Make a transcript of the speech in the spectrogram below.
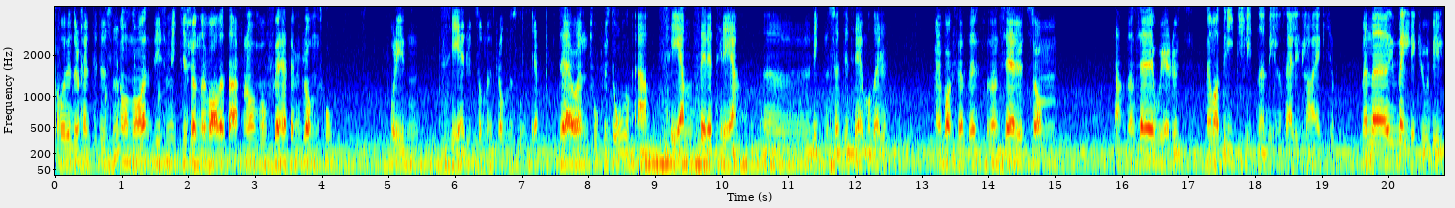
for 150 000. Og nå, de som ikke skjønner hva dette er for noe, hvorfor heter den klovnesko? Fordi den ser ut som en klovnesko. Ja, det er jo en 2 pluss 2 Ja, Sen serie 3, eh, 1973-modell. med bakseter, så den ser ut som Ja, den ser weird ut. Den var dritsliten, den bilen, så jeg er litt glad jeg ikke kjøpte den. Men uh, veldig kul bil.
